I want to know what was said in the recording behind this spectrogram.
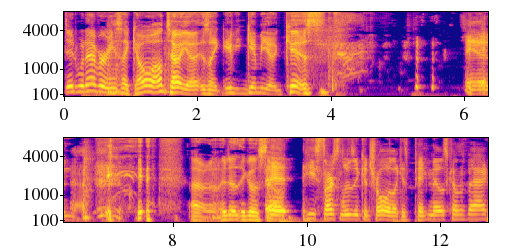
did whatever. And he's like, oh, I'll tell you. It's like, if you give me a kiss. And I don't know. It does, it goes south. And he starts losing control, like his pig nose comes back,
